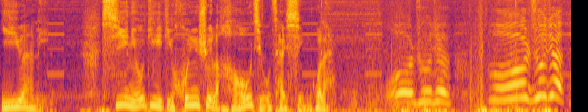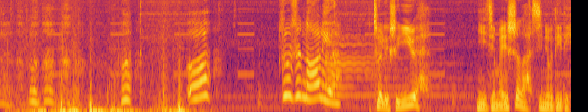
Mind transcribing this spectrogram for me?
医院里，犀牛弟弟昏睡了好久才醒过来。我出去，我出去。啊啊！这是哪里？这里是医院。你已经没事了，犀牛弟弟。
